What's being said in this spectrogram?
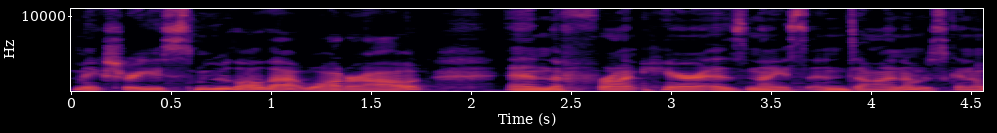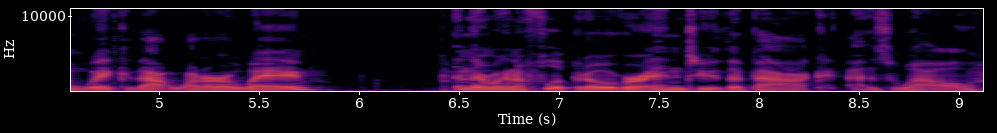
Make sure you smooth all that water out. And the front here is nice and done. I'm just going to wick that water away. And then we're going to flip it over and do the back as well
